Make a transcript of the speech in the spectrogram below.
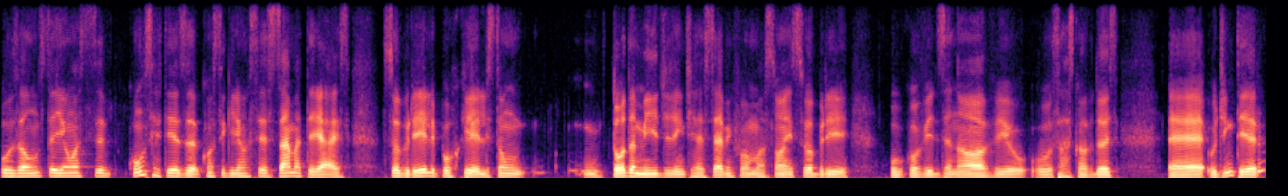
os alunos teriam, com certeza, conseguiriam acessar materiais sobre ele, porque eles estão em toda a mídia, a gente recebe informações sobre o Covid-19, o, o SARS-CoV-2, é, o dia inteiro.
